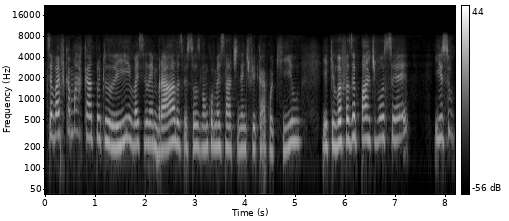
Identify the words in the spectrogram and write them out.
que você vai ficar marcado por aquilo ali, vai se lembrar, as pessoas vão começar a te identificar com aquilo, e aquilo vai fazer parte de você, e isso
